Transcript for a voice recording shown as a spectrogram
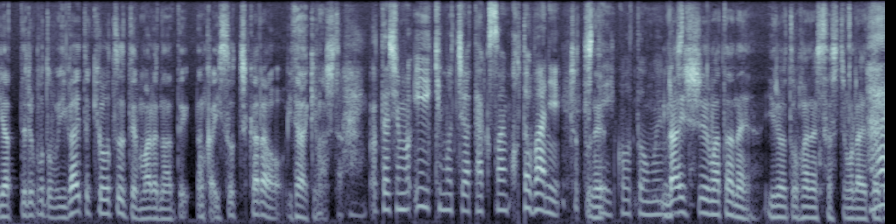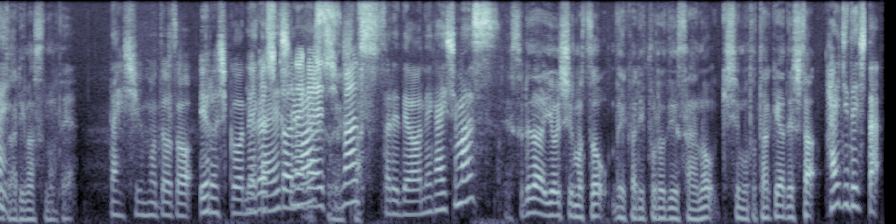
やってることも意外と共通点もあるなってなんかいっそ力をいただきました。はい、私もいい気持ちはたくさん言葉にちょっとねしていこうと思いま来す、週またねいろいろとお話しさせてもらいたいことありますので、来週もどうぞよろしくお願いよろししますくお願いします。それではお願いします。それでは良い週末をベーカリープロデューサーの岸本拓也でした。ハイジでした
